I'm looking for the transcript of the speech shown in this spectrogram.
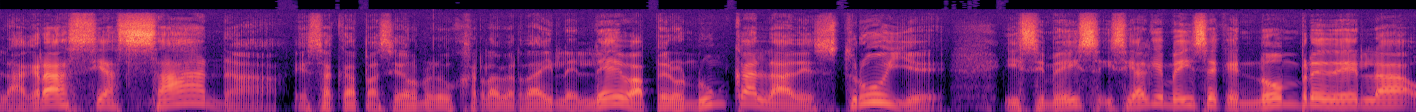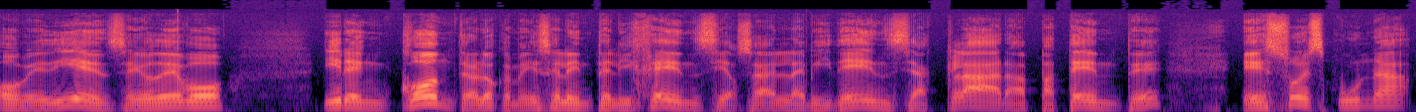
la gracia sana esa capacidad de buscar la verdad y la eleva, pero nunca la destruye. Y si, me dice, y si alguien me dice que en nombre de la obediencia yo debo ir en contra de lo que me dice la inteligencia, o sea, la evidencia clara, patente, eso es una,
